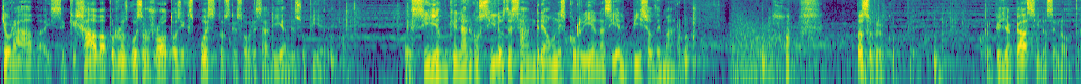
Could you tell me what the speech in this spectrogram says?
Lloraba y se quejaba por los huesos rotos y expuestos que sobresalían de su piel. Decían que largos hilos de sangre aún escurrían hacia el piso de mármol. No se preocupe, creo que ya casi no se nota.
